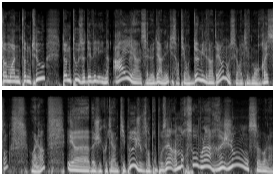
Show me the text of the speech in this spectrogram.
Tom 1, Tom 2, Tom 2, The Devil in Eye, hein, c'est le dernier qui est sorti en 2021, donc c'est relativement récent, voilà. Et euh, bah, j'ai écouté un petit peu, je vais vous en proposer un morceau, voilà, Régence, voilà.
